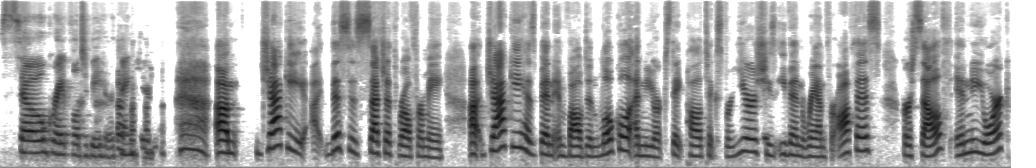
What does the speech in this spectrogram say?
So grateful to be here. Thank you. um, Jackie, this is such a thrill for me. Uh, Jackie has been involved in local and New York state politics for years. She's even ran for office herself in New York.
